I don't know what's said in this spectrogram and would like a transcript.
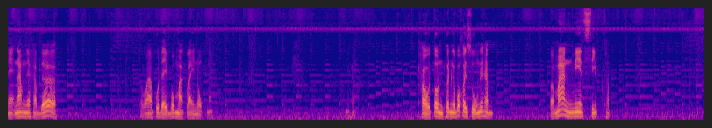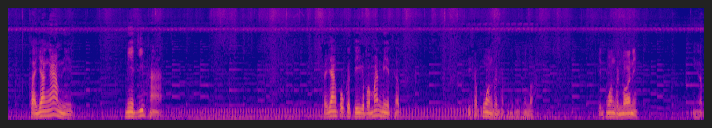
แนะนำเนี่ยครับ เด้อแต่ว่าผู้ใดบ่มักไรนกนะนี่ครับเขาต้นเพิ่นก็บ่ค่อยสูงเด้อครับ ประมาณเมตรสิบครับถ้าย่างงามนี่เมตรยี่ห้าถ้าย่างปกติก็ประมาณเมตรครับ ที่ครับห่วงเพิ่นครับนี่เห็นบ่เห็นห่วงเพิ่นบ่นี่นี่ครับ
